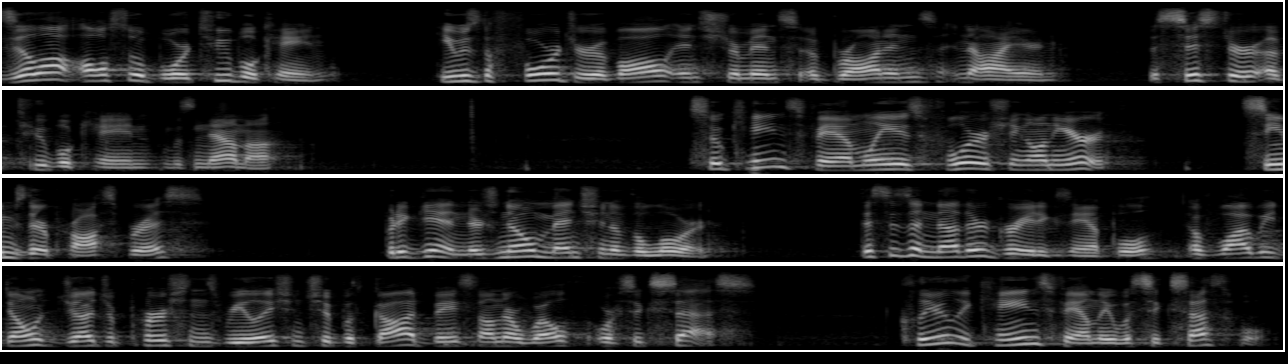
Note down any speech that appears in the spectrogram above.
Zillah also bore Tubal-Cain. He was the forger of all instruments of bronze and iron. The sister of Tubal-Cain was Naamah. So Cain's family is flourishing on the earth. Seems they're prosperous. But again, there's no mention of the Lord. This is another great example of why we don't judge a person's relationship with God based on their wealth or success. Clearly, Cain's family was successful.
